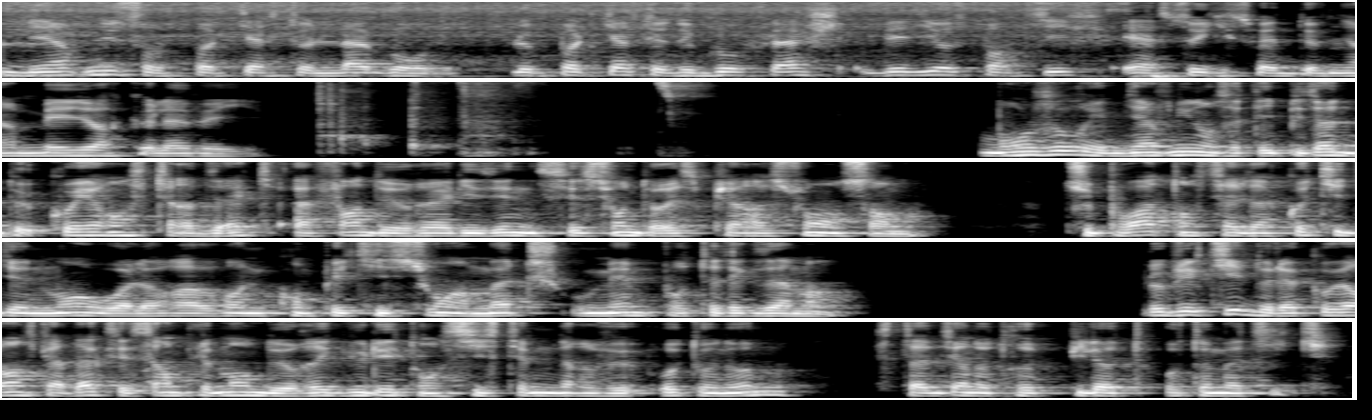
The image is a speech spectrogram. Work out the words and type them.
Bienvenue sur le podcast La Gourde, le podcast de GoFlash dédié aux sportifs et à ceux qui souhaitent devenir meilleurs que la veille. Bonjour et bienvenue dans cet épisode de cohérence cardiaque afin de réaliser une session de respiration ensemble. Tu pourras t'en servir quotidiennement ou alors avant une compétition, un match ou même pour tes examens. L'objectif de la cohérence cardiaque, c'est simplement de réguler ton système nerveux autonome, c'est-à-dire notre pilote automatique,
